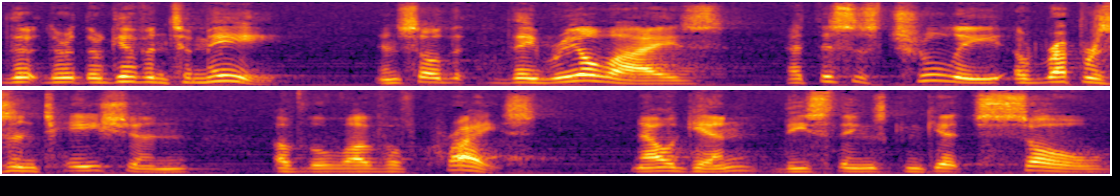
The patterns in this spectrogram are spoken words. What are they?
they're, they're given to me. And so they realize that this is truly a representation of the love of Christ. Now, again, these things can get so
